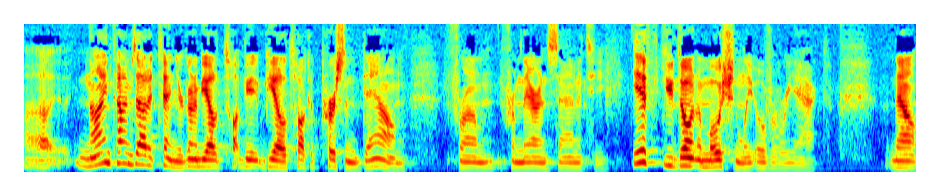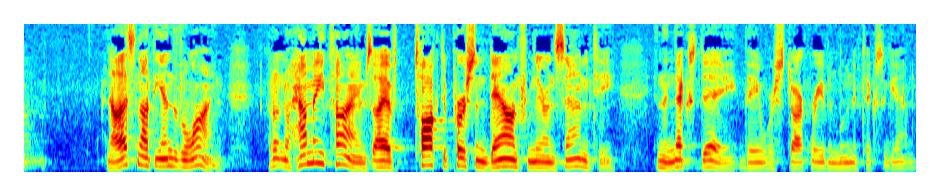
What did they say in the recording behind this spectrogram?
Uh, nine times out of ten, you're going to be able to talk, be, be able to talk a person down from, from their insanity if you don't emotionally overreact. Now, now, that's not the end of the line. I don't know how many times I have talked a person down from their insanity, and the next day they were stark raving lunatics again.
